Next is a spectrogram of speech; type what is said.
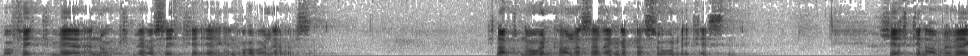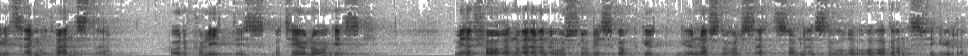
og fikk mer enn nok med å sikre egen overlevelse. Knapt noen kaller seg lenger personlig kristen. Kirken har beveget seg mot venstre, både politisk og teologisk, med forhenværende Oslo-biskop Gunnar Stålsett som den store overgangsfiguren.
